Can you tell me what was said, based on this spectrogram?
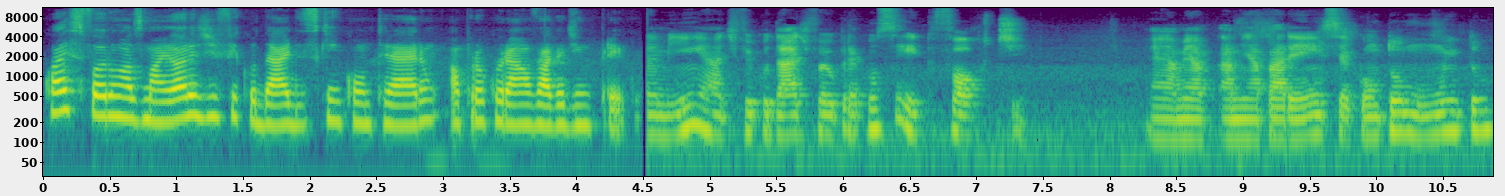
quais foram as maiores dificuldades que encontraram ao procurar uma vaga de emprego? Para mim, a dificuldade foi o preconceito forte. É, a, minha, a minha aparência contou muito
